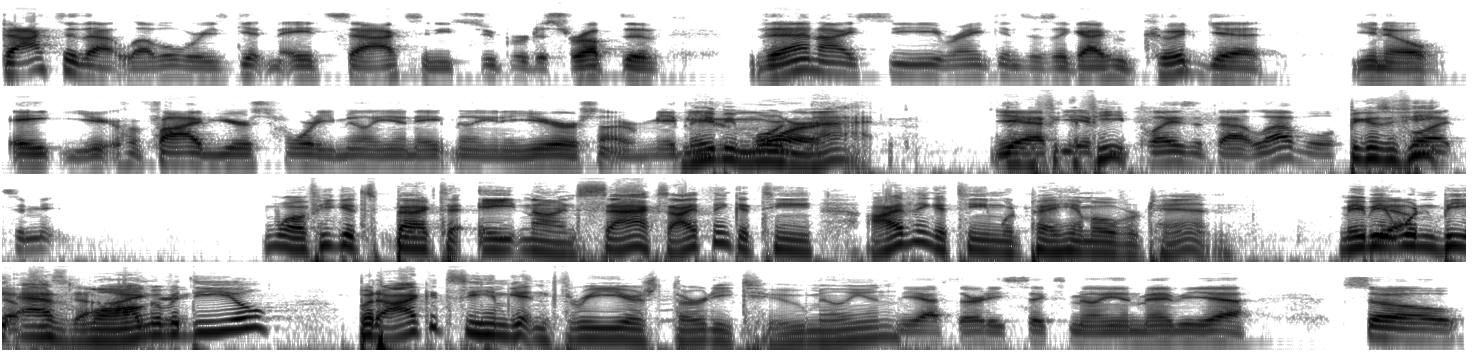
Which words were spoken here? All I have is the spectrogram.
back to that level where he's getting eight sacks and he's super disruptive, then I see Rankins as a guy who could get you know, eight year, five years, forty million, eight million a year, or something, or maybe maybe more, more, than that. Yeah, if, if, he, if, he, plays at that level, because if he, to me, well, if he gets back to eight, nine sacks, I think a team, I think a team would pay him over ten. Maybe yeah, it wouldn't be as long of a deal, but I could see him getting three years, thirty-two million. Yeah, thirty-six million, maybe. Yeah. So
